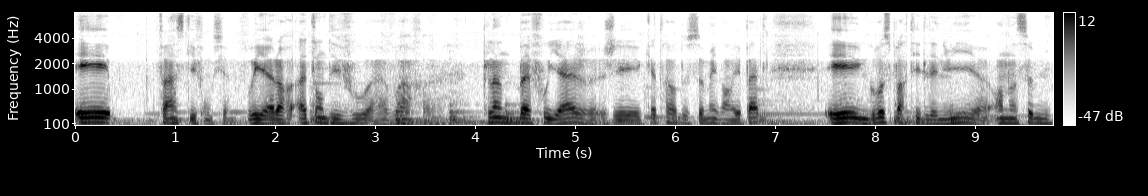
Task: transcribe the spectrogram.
Et Enfin, ce qui fonctionne. Oui, alors attendez-vous à avoir euh, plein de bafouillages. J'ai 4 heures de sommeil dans les pattes et une grosse partie de la nuit euh, en insomnie.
